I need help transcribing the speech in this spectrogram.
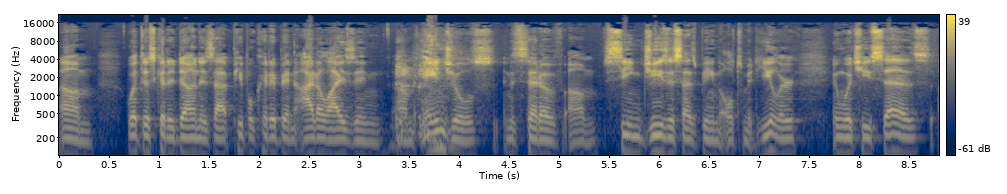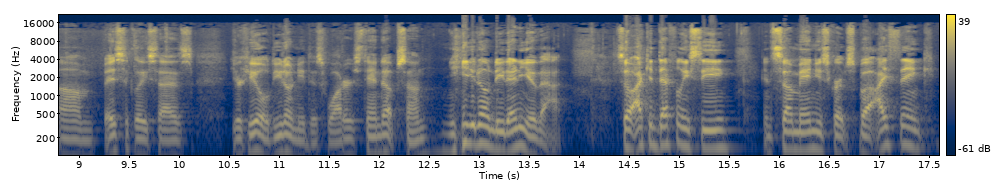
Um, what this could have done is that people could have been idolizing um, angels instead of um, seeing Jesus as being the ultimate healer, in which he says, um, basically says, "You're healed. You don't need this water. Stand up, son. You don't need any of that." So I can definitely see in some manuscripts, but I think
